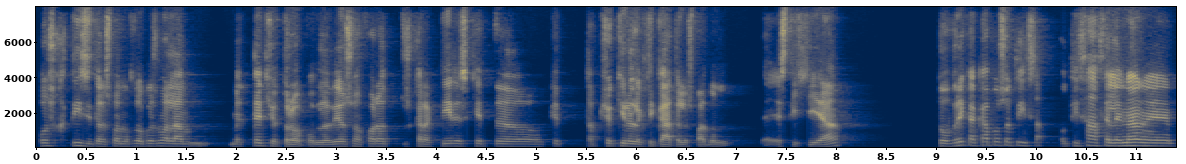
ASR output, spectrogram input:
πώς χτίζει τέλος πάντων αυτόν τον κόσμο, αλλά με τέτοιο τρόπο, δηλαδή όσον αφορά τους χαρακτήρες και, το, και τα πιο κυριολεκτικά τέλος πάντων ε, στοιχεία, το βρήκα κάπως ότι θα, ότι θα ήθελε να είναι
